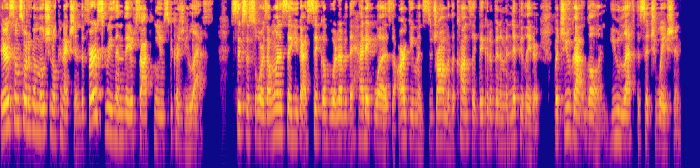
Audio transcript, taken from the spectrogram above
There is some sort of emotional connection. The first reason they're stalking you is because you left. Six of Swords. I want to say you got sick of whatever the headache was, the arguments, the drama, the conflict. They could have been a manipulator, but you got going. You left the situation.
